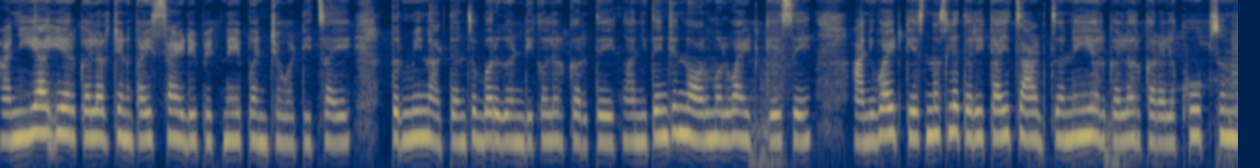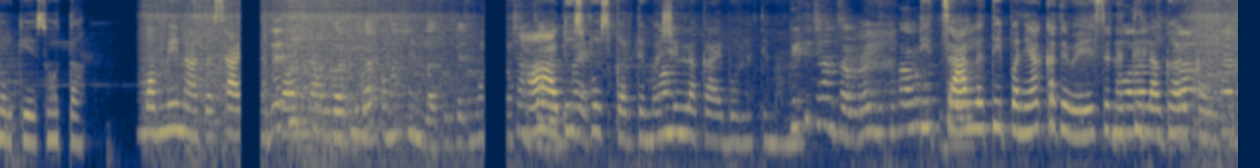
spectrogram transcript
आणि या हेअर कलरचे ना काही साईड इफेक्ट नाही पंचवटीचा आहे. तर मी ना त्यांचं बरगंडी कलर करते. आणि त्यांचे नॉर्मल व्हाईट केस आहे. आणि व्हाईट केस नसले तरी काहीच अडचण नाही हेअर कलर करायला. खूप सुंदर केस होता. मम्मी ना आता साडी हा धुसफूस करते. मशीनला काय बोलते मम्मी? किती छान चालू राहिली तू चालते पण एखाद्या वेळेस ना तिला घर कळते.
